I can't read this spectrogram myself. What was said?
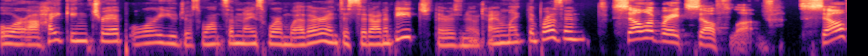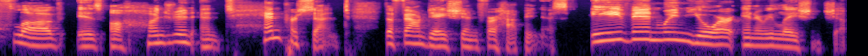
or a hiking trip, or you just want some nice warm weather and to sit on a beach. There's no time like the present. Celebrate self love. Self love is 110% the foundation for happiness even when you're in a relationship.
